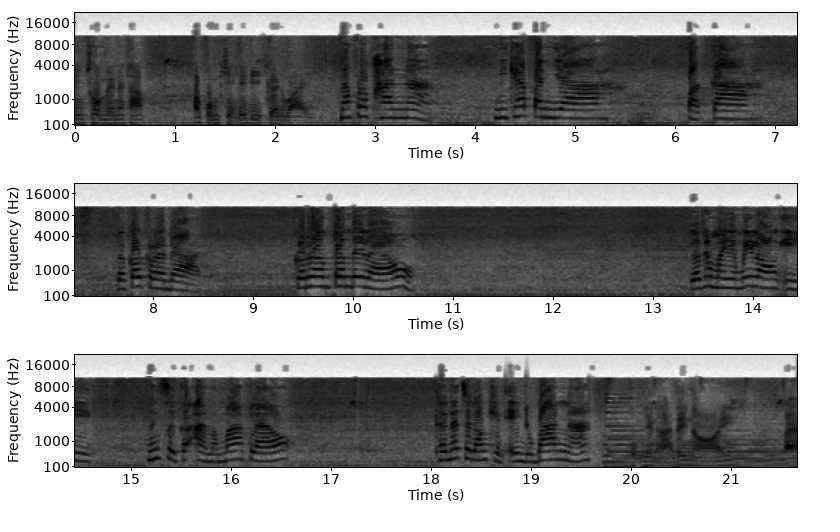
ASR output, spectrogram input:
ยังชมเลยนะครับว่าผมเขียนได้ดีเกินวัย นักประพันธ์น่ะ มีแค่ปัญญา ปากกา แล้วก็กระดาษ ก็เริ่มต้นได้แล้ว แล้วทำไมยังไม่ลองอีก หนังสือก็อ่านมามากแล้วเธอน่าจะลองเขียนเองดูบ้างนะ ผมยังอ่านได้น้อย แต่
